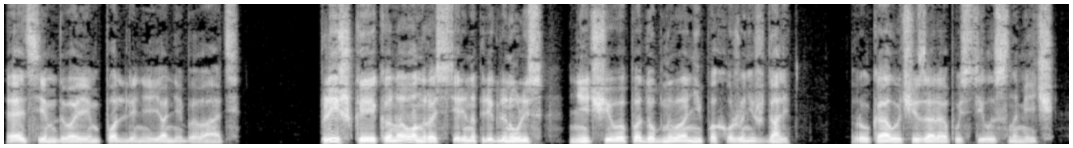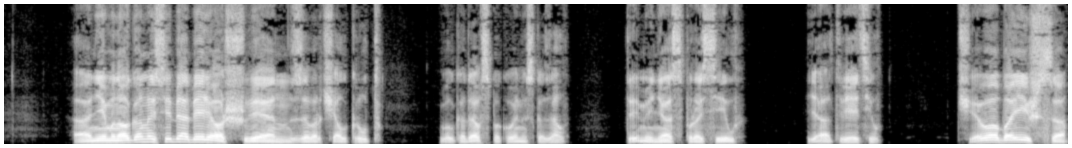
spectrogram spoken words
этим двоим подле нее не бывать. Плишка и Канаон растерянно переглянулись, Ничего подобного они, похоже, не ждали. Рука Лучезара опустилась на меч. — А немного на себя берешь, Вен, — заворчал Крут. Волкодав спокойно сказал. — Ты меня спросил. Я ответил. — Чего боишься?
